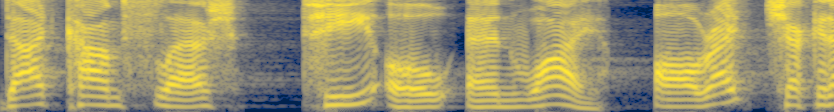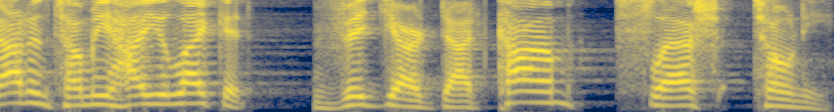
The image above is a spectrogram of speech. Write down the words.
dot com slash T O N Y. All right, check it out and tell me how you like it. vidyard.com slash Tony.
